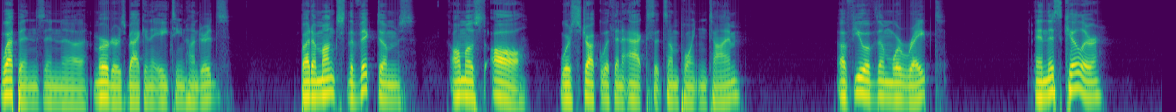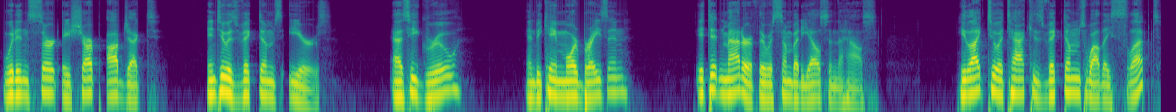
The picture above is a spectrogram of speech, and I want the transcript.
weapons in uh, murders back in the 1800s. But amongst the victims, almost all were struck with an axe at some point in time. A few of them were raped. And this killer would insert a sharp object into his victim's ears. As he grew and became more brazen, it didn't matter if there was somebody else in the house. He liked to attack his victims while they slept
